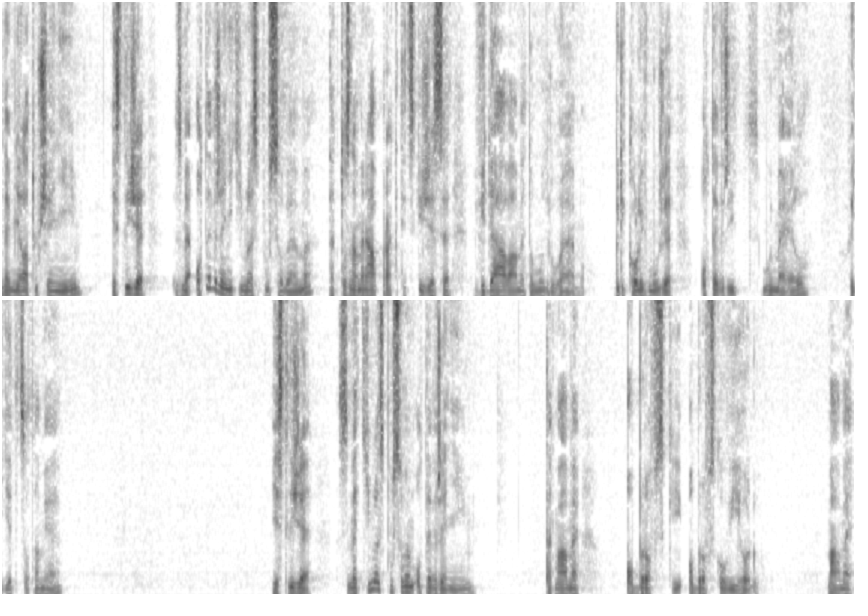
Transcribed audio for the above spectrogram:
neměla tušení. Jestliže jsme otevřeni tímhle způsobem, tak to znamená prakticky, že se vydáváme tomu druhému. Kdykoliv může otevřít můj mail, vidět, co tam je? Jestliže jsme tímhle způsobem otevření, tak máme obrovský, obrovskou výhodu. Máme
